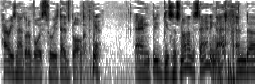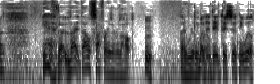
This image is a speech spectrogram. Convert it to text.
Harry's now got a voice through his dad's blog. yeah. And big business not understanding that. And, uh, yeah, they, they, they'll suffer as a result. They really Well, will. they, they certainly will.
